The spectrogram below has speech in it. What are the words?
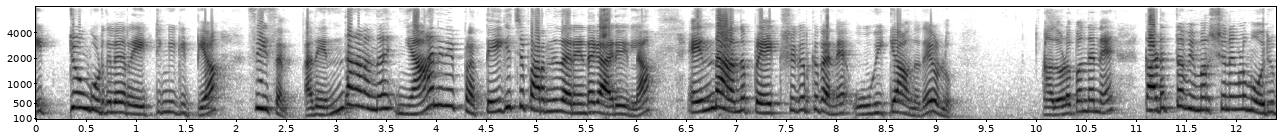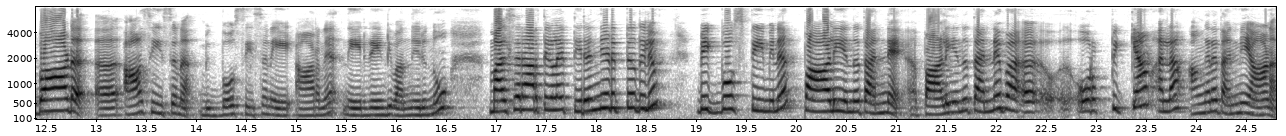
ഏറ്റവും കൂടുതൽ റേറ്റിംഗ് കിട്ടിയ സീസൺ. അതെന്താണെന്ന് ഞാനിനി പ്രത്യേകിച്ച് പറഞ്ഞു തരേണ്ട കാര്യമില്ല. എന്താണെന്ന് പ്രേക്ഷകർക്ക് തന്നെ ഊഹിക്കാവുന്നതേ ഉള്ളൂ. അതോടൊപ്പം തന്നെ കടുത്ത വിമർശനങ്ങളും ഒരുപാട് ആ, സീസണ് ബിഗ് ബോസ് സീസൺ ആറിന് നേരിടേണ്ടി വന്നിരുന്നു. മത്സരാർത്ഥികളെ തിരഞ്ഞെടുത്തതിലും ബിഗ് ബോസ് ടീമിന് പാളി എന്ന് തന്നെ പാളി എന്ന് തന്നെ ഉറപ്പിക്കാം അല്ല അങ്ങനെ തന്നെയാണ്.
